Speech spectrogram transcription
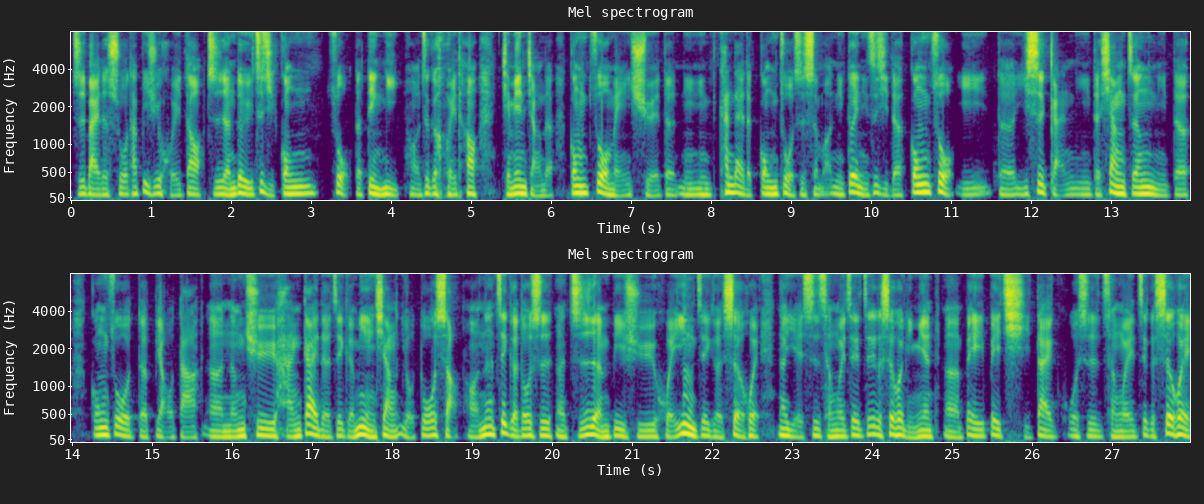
直白的说，他必须回到职人对于自己工。做的定义，哈，这个回到前面讲的工作美学的，你你看待的工作是什么？你对你自己的工作仪的仪式感、你的象征、你的工作的表达，呃，能去涵盖的这个面向有多少？哈，那这个都是呃职人必须回应这个社会，那也是成为这这个社会里面呃被被期待或是成为这个社会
